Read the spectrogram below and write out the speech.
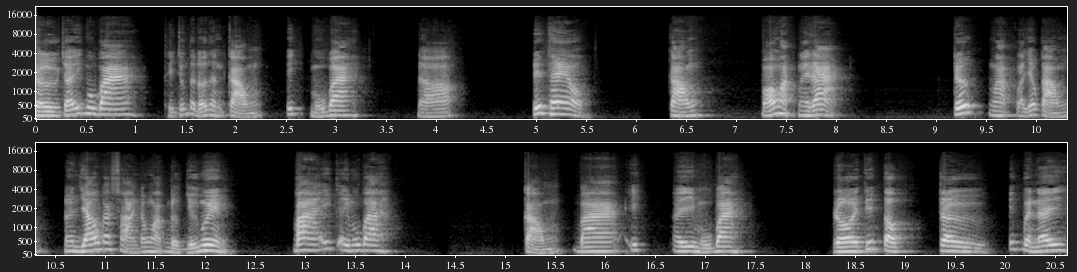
trừ cho x mũ 3 thì chúng ta đổi thành cộng x mũ 3 đó. Tiếp theo cộng bỏ ngoặc này ra. Trước ngoặc là dấu cộng nên dấu các số trong ngoặc được giữ nguyên. 3x y mũ 3 cộng 3x y mũ 3 Rồi tiếp tục trừ x bình y.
